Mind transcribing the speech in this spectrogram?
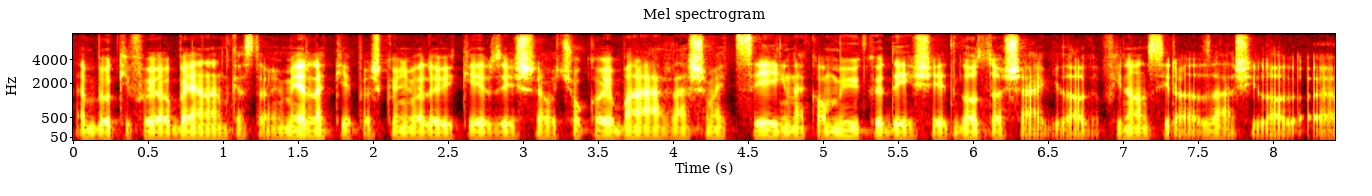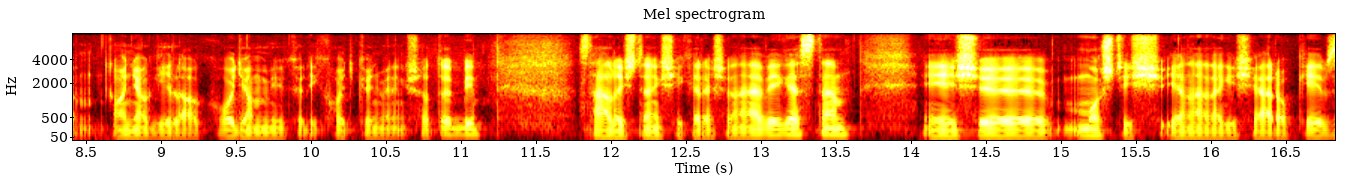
Ebből kifolyólag bejelentkeztem egy mérlegképes könyvelői képzésre, hogy sokkal jobban átlássam egy cégnek a működését gazdaságilag, finanszírozásilag, anyagilag, hogyan működik, hogy könyvelünk, stb. Ezt hála Istennek sikeresen elvégeztem, és most is jelenleg is járok képzésre,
